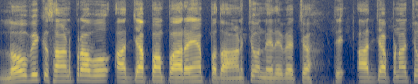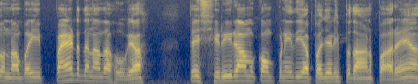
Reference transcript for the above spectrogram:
ਲਓ ਵੀ ਕਿਸਾਨ ਭਰਾਵੋ, ਅੱਜ ਆਪਾਂ ਪਾ ਰਹੇ ਆਂ ਪਦਾਨ ਝੋਨੇ ਦੇ ਵਿੱਚ ਤੇ ਅੱਜ ਆਪਣਾ ਝੋਨਾ ਬਾਈ 65 ਦਿਨਾਂ ਦਾ ਹੋ ਗਿਆ ਤੇ ਸ਼੍ਰੀ ਰਾਮ ਕੰਪਨੀ ਦੀ ਆਪਾਂ ਜਿਹੜੀ ਪਦਾਨ ਪਾ ਰਹੇ ਆਂ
